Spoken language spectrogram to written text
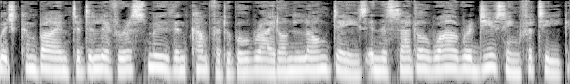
which combine to deliver a smooth and comfortable ride on long days in the saddle while reducing fatigue.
